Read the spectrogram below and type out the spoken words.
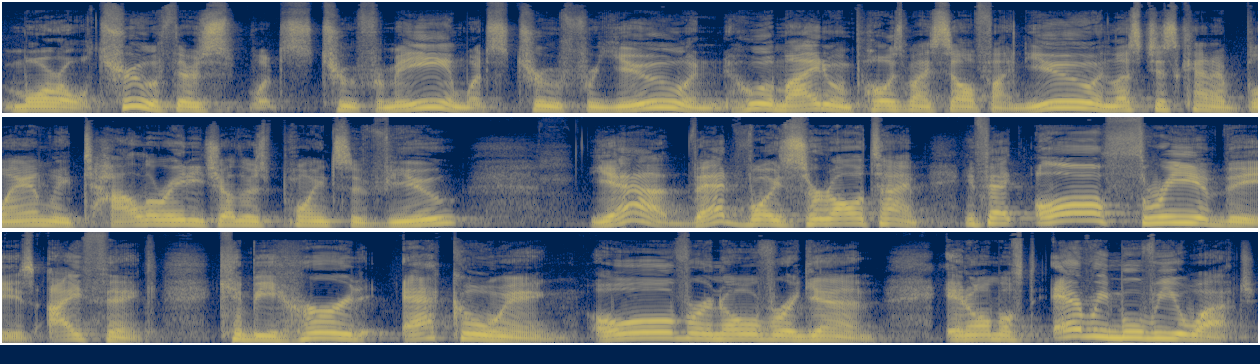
moral truth. There's what's true for me and what's true for you, and who am I to impose myself on you? And let's just kind of blandly tolerate each other's points of view. Yeah, that voice is heard all the time. In fact, all three of these, I think, can be heard echoing over and over again in almost every movie you watch.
